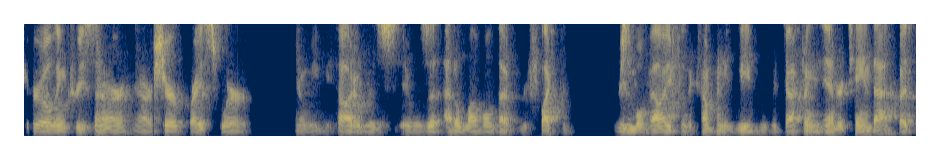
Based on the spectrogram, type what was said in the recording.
material increase in our, in our share price where, you know, we, we thought it was, it was at a level that reflected reasonable value for the company, we, we would definitely entertain that. But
